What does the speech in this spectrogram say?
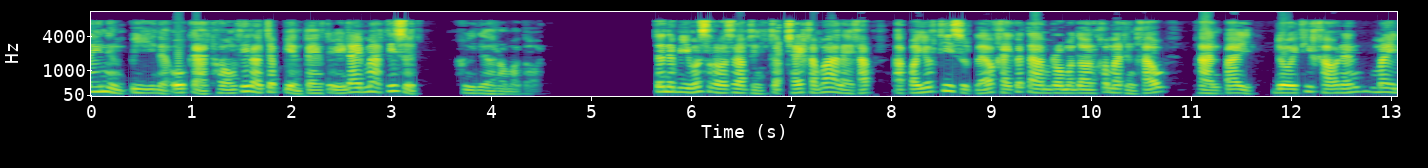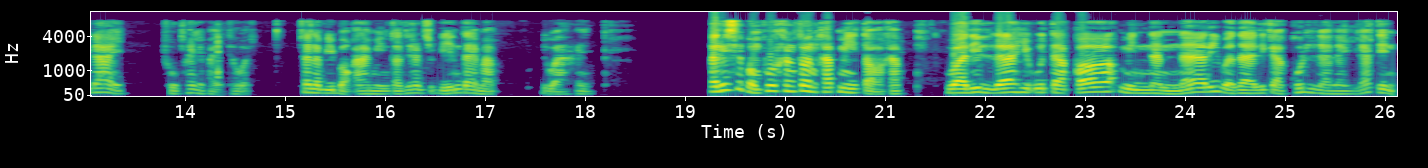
ในหนึ่งปีเนี่ยโอกาสทองที่เราจะเปลี่ยนแปลงตัวเองได้มากที่สุด คือเดือนรอมฎอน เจ้านบีมุสลิมถึงกับใช้คำว่าอะไรครับ อัปยศที่สุดแล้วใครก็ตามรอมฎอนเข้ามาถึงเขาผ่านไปโดยที่เขานั้นไม่ได้ถูกให้อภัยโทษ ท่านนบีบอกอามีนตอนที่ท่านจิบลินได้มาดูอาให้อะดิษที่ผมพูดข้างต้นครับมีต่อครับวะลิลลาฮิอุตะกอมินนันนาริวะดาลิกะกุลละไลละติน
